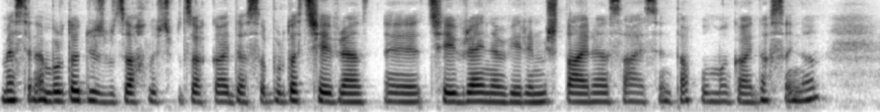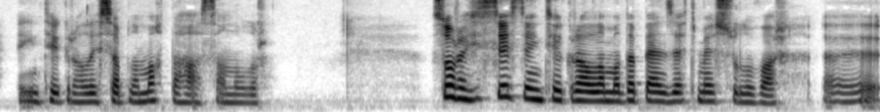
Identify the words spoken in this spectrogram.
Məsələn, burada düz bucaqlı üç bucaq qaydası, burada çevrə e, çevrə ilə verilmiş dairənin sahəsinin tapılma qaydası ilə inteqralı hesablamaq daha asan olur. Sonra hissə hissə inteqrallamada bənzətmə üsulu var. E,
